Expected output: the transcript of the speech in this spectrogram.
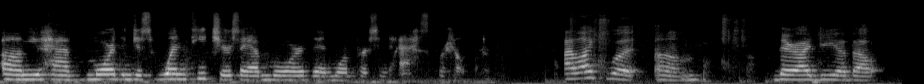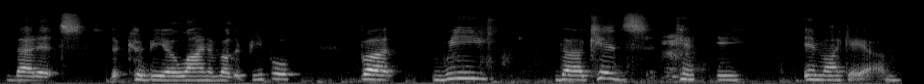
um, you have more than just one teacher, so you have more than one person to ask for help. I like what um, their idea about that it's it could be a line of other people, but we, the kids, can be in like a um,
